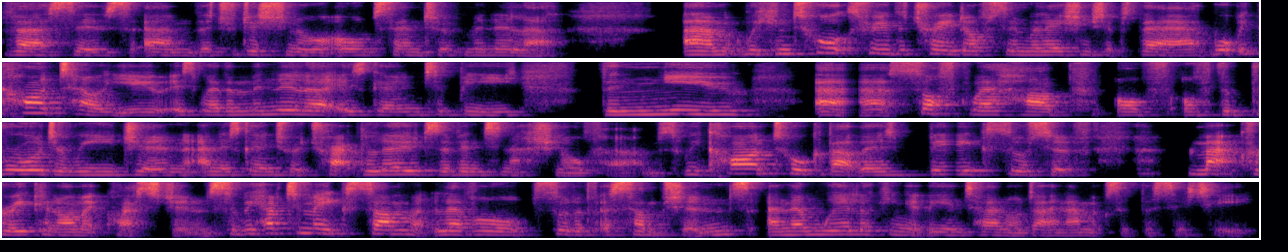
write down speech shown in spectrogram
versus um, the traditional old centre of Manila? Um, we can talk through the trade-offs and relationships there. What we can't tell you is whether Manila is going to be the new uh, software hub of, of the broader region and is going to attract loads of international firms. We can't talk about those big sort of macroeconomic questions. So we have to make some level sort of assumptions, and then we're looking at the internal dynamics of the city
